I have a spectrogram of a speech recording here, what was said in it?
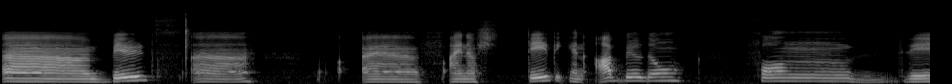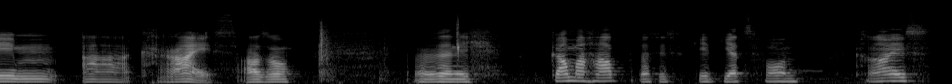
äh, Bild äh, äh, einer stetigen Abbildung von dem äh, Kreis. Also wenn ich Gamma habe, das ist, geht jetzt von Kreis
